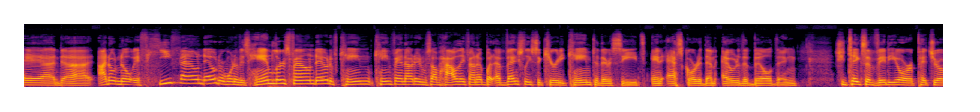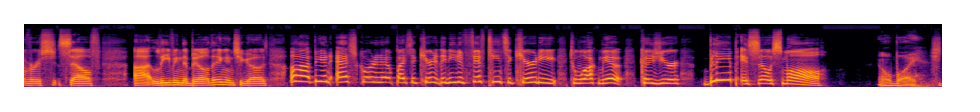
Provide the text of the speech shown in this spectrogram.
And uh, I don't know if he found out or one of his handlers found out, if Kane, Kane found out himself how they found out, but eventually security came to their seats and escorted them out of the building. She takes a video or a picture of herself uh, leaving the building and she goes, Oh, I'm being escorted out by security. They needed 15 security to walk me out because your bleep is so small. Oh boy. She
